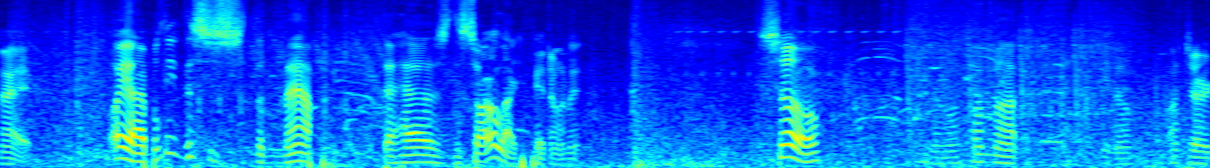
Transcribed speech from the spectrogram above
Alright. Oh yeah, I believe this is the map that has the Sarlacc pit on it. So, if I'm not, you know, under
